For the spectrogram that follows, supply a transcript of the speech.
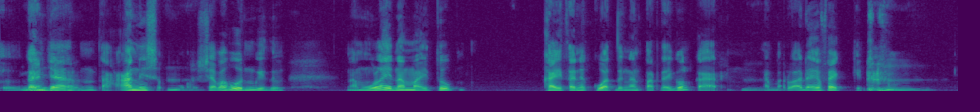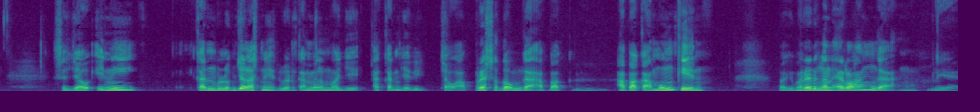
eh, Ganjar, entah Anies Hmm. siapa pun gitu nah mulai nama itu kaitannya kuat dengan partai Golkar Hmm. nah baru ada efek gitu sejauh ini kan belum jelas nih Ridwan Kamil mau akan jadi cawapres atau enggak apa Hmm. apakah mungkin bagaimana dengan Erlangga Iya.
